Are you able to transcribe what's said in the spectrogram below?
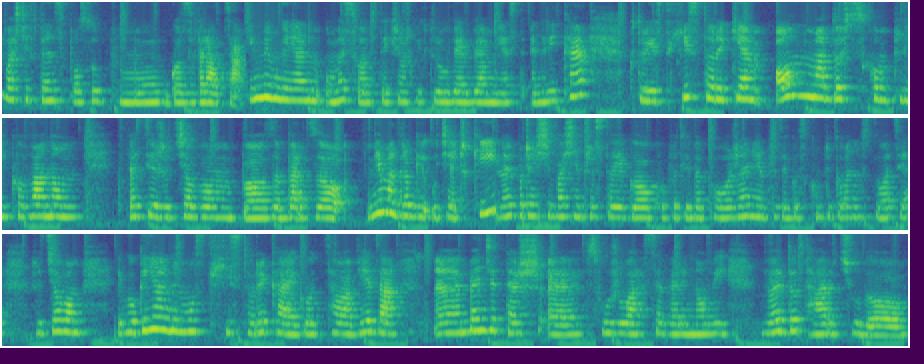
właśnie w ten sposób mu go zwraca. Innym genialnym umysłem z tej książki, który uwielbiam, jest Enrique, który jest historykiem. On ma dość skomplikowaną kwestię życiową, bo za bardzo nie ma drogi ucieczki. No i po części właśnie przez to jego kłopotliwe położenie, przez jego skomplikowaną sytuację życiową, jego genialny mózg historyka, jego cała wiedza e, będzie też e, służyła Sewerynowi w dotarciu do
